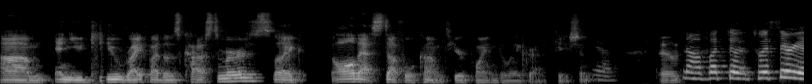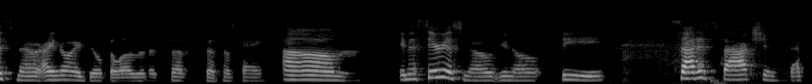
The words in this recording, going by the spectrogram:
um, and you do right by those customers like all that stuff will come to your point in delayed gratification Yeah. And No, but to, to a serious note, I know I joke a lot, but that's that's okay. Um, in a serious note, you know, the satisfaction that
